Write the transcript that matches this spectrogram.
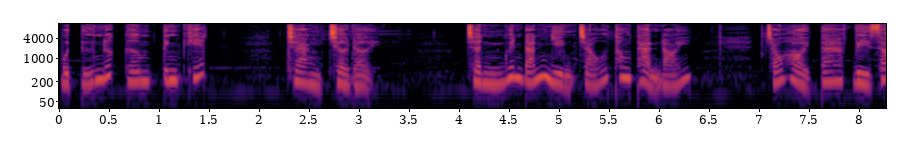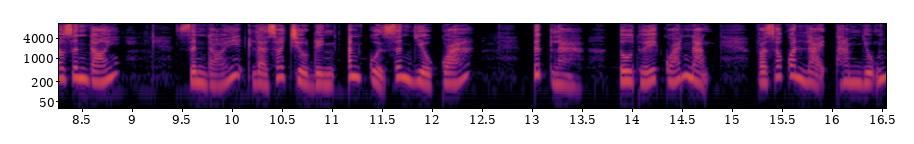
một thứ nước thơm tinh khiết. Chàng chờ đợi. Trần Nguyên Đán nhìn cháu thông thản nói, cháu hỏi ta vì sao dân đói? Dân đói là do triều đình ăn của dân nhiều quá, tức là tô thuế quá nặng và do quan lại tham nhũng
